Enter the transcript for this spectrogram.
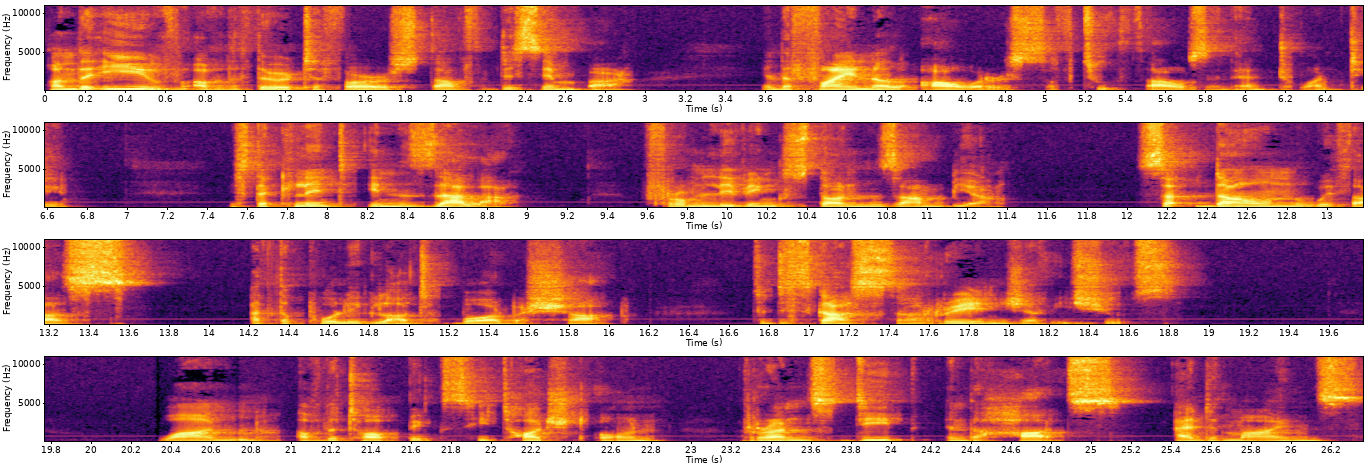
On the eve of the 31st of December, in the final hours of 2020, Mr. Clint Inzala from Livingstone, Zambia, sat down with us at the Polyglot Barber Shop to discuss a range of issues. One of the topics he touched on runs deep in the hearts and minds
